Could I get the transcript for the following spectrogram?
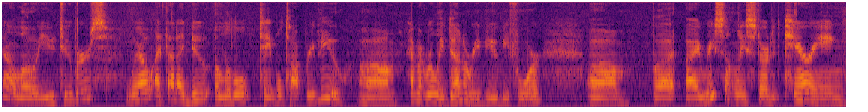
Hello YouTubers. Well, I thought I'd do a little tabletop review. Um, haven't really done a review before, um, but I recently started carrying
